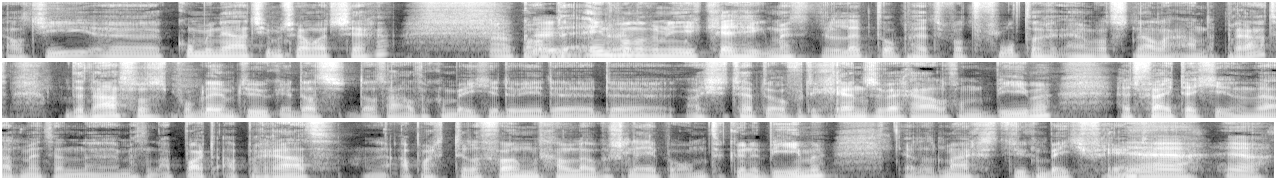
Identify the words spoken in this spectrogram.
LG combinatie, om het zo maar te zeggen. Maar op de een of andere manier kreeg ik met de laptop het wat vlotter en wat sneller aan de praat. Daarnaast was het probleem natuurlijk, en dat, dat haalt ook een beetje de, weer de, de, als je het hebt over de grenzen weghalen van het beamen. Het feit dat je inderdaad met een, met een apart apparaat, een aparte telefoon moet gaan lopen slepen om te kunnen beamen. Ja, dat maakt het natuurlijk een beetje vreemd. Ja, ja.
